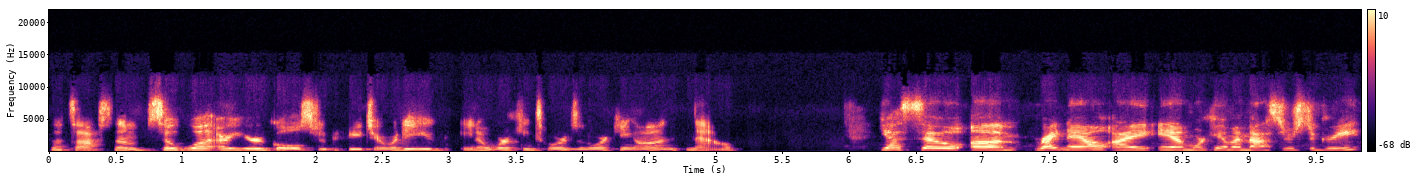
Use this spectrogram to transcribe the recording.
That's awesome. So, what are your goals for the future? What are you, you know, working towards and working on now? Yeah. So, um, right now, I am working on my master's degree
